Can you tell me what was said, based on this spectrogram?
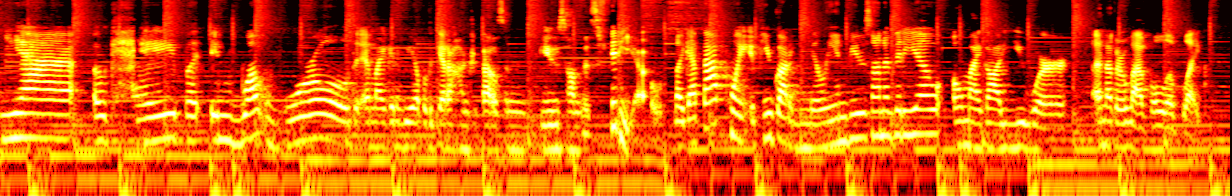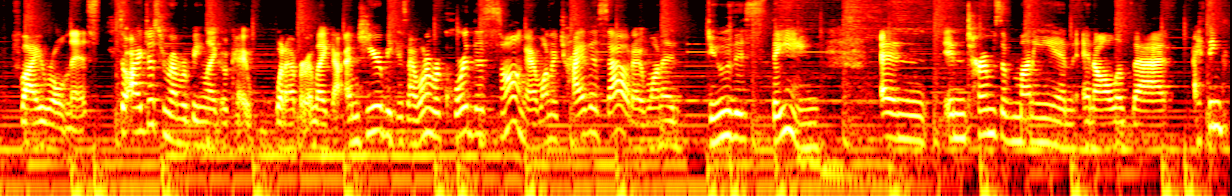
yeah, okay, but in what world am I going to be able to get 100,000 views on this video? Like at that point, if you got a million views on a video, oh my God, you were another level of like viralness. So I just remember being like, okay, whatever. Like, I'm here because I want to record this song. I want to try this out. I want to do this thing. And in terms of money and, and all of that, I think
